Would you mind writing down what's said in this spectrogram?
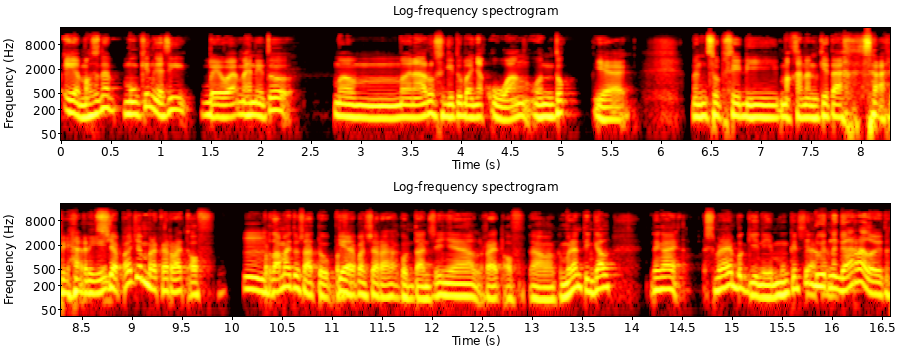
iya maksudnya mungkin gak sih BUMN itu menaruh segitu banyak uang untuk ya mensubsidi makanan kita sehari-hari. Siap aja mereka write off. Hmm. Pertama itu satu persiapan secara akuntansinya write off. Nah, kemudian tinggal dengan sebenarnya begini mungkin sih duit akan- negara loh itu.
